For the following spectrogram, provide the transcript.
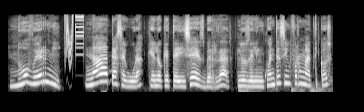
No, Bernie. Nada te asegura que lo que te dice es verdad. Los delincuentes informáticos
